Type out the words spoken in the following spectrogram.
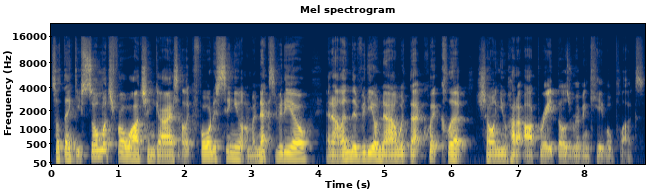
So thank you so much for watching, guys. I look forward to seeing you on my next video, and I'll end the video now with that quick clip showing you how to operate those ribbon cable plugs.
